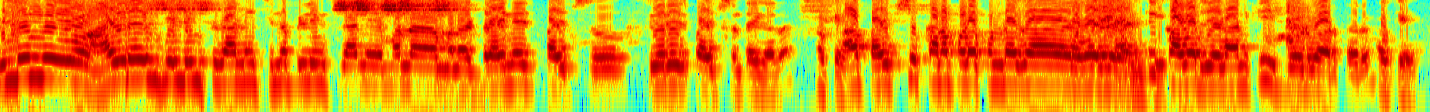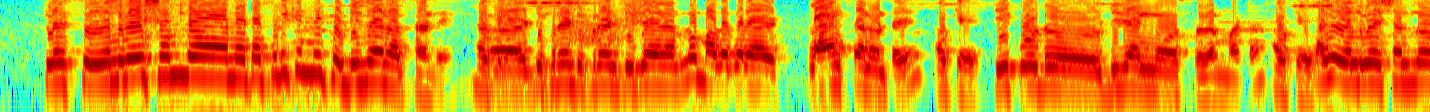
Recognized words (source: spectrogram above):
బిల్డింగ్ హై రైజ్ బిల్డింగ్స్ కానీ చిన్న బిల్డింగ్స్ కానీ మన మన డ్రైనేజ్ పైప్స్ సివరేజ్ పైప్స్ ఉంటాయి కదా. ఆ పైప్స్ కనపడకుండా చేయడానికి. చేయడానికి. కవర్ చేయడానికి బోర్డు వాడతారు. ఓకే ప్లస్ ఎలివేషన్లో అనేటప్పటికి మీకు డిజైనర్స్ అండి. డిఫరెంట్ డిఫరెంట్ డిజైనర్లో మా దగ్గర ప్లాంక్స్ అని ఉంటాయి. ఓకే టీ కోడ్ డిజైన్ వస్తుంది అనమాట ఓకే అది ఎలివేషన్లో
